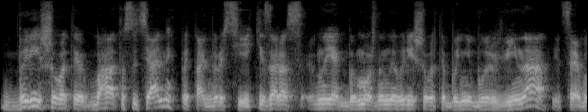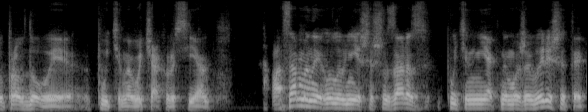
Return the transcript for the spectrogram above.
вирішувати багато соціальних питань в Росії, які зараз ну якби можна не вирішувати, бо ніби війна, і це виправдовує Путіна в очах росіян. А саме найголовніше, що зараз Путін ніяк не може вирішити,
